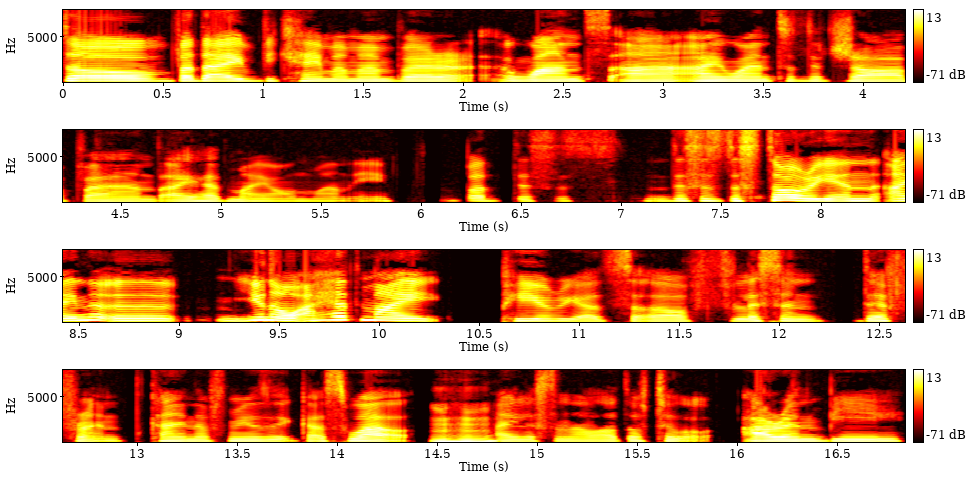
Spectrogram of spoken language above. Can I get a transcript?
So, but I became a member once uh, I went to the job and I had my own money. But this is this is the story, and I know uh, you know I had my periods of listen different kind of music as well. mm-hmm. I listen a lot of to R and B.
